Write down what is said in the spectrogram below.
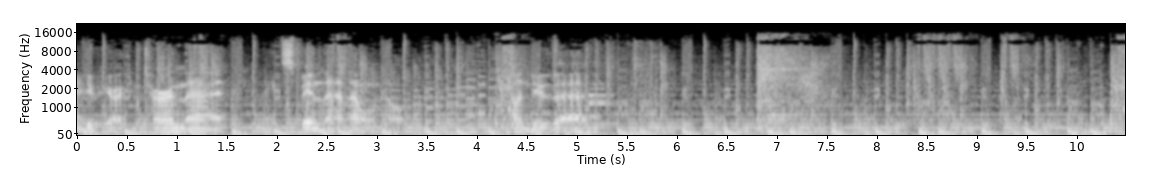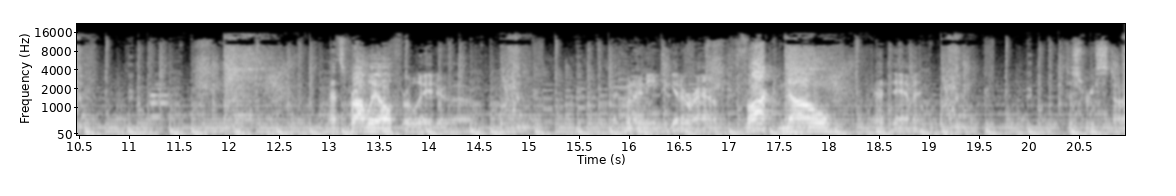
I do here? I can turn that. I can spin that. That won't help. Undo that. That's probably all for later, though. Like when I need to get around. Fuck, no! God damn it. Just restart.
